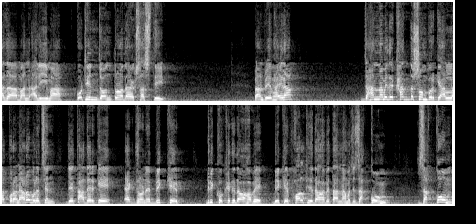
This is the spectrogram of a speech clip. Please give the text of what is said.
আজাবান আলিমা, কঠিন যন্ত্রণাদায়ক শাস্তি। প্রাণপ্রিয় ভাইরা জাহান্নামীদের খাদ্য সম্পর্কে আল্লাহ কোরআনে আরও বলেছেন যে তাদেরকে এক ধরনের বৃক্ষের, বৃক্ষ খেতে দেওয়া হবে, বৃক্ষের ফল খেতে দেওয়া হবে, তার নাম হচ্ছে জাক্কুম। জাক্কুম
